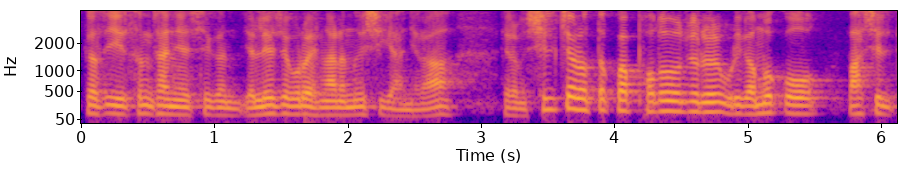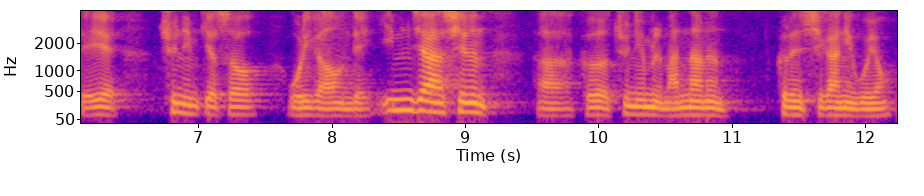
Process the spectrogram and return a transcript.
그래서 이 성찬 예식은 연례적으로 행하는 의식이 아니라 여러분 실제로 떡과 포도주를 우리가 먹고 마실 때에 주님께서 우리 가운데 임재하시는 아, 그 주님을 만나는 그런 시간이고요.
